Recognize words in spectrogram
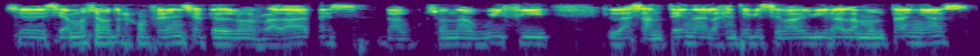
Se decíamos en otras conferencias que los radares, la zona wifi, las antenas, la gente que se va a vivir a las montañas,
